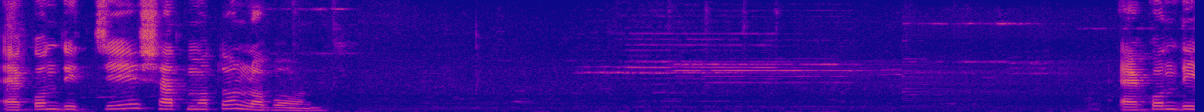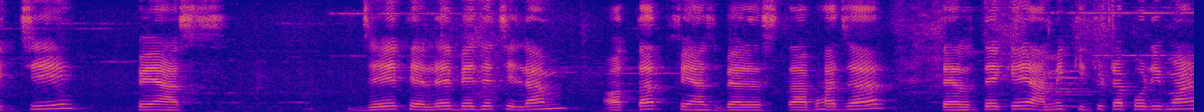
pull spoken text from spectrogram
এখন দিচ্ছি স্বাদ মতো লবণ। এখন দিচ্ছি পেঁয়াজ। যে তেলে ভেজেছিলাম অর্থাৎ পেঁয়াজ বেরেস্তা ভাজার তেল থেকে আমি কিছুটা পরিমাণ,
